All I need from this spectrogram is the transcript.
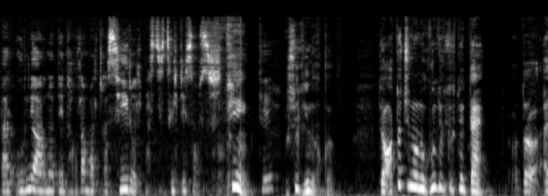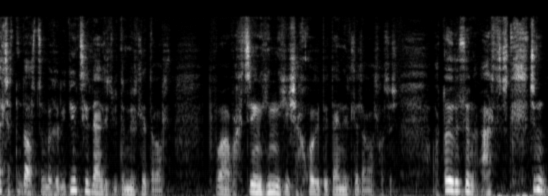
бар өрний орнуудын тоглоом болж байгаа сэр бол бас цэцгэлжсэн ус шүү. Тий. Эсвэл энэ ихгүй. Тэгээ одоо ч нөгөө хүндрэлтний дай одоо аль шатанда орсон бэхээр эдийн засгийн дай гэж бид нар нэрлээд байгаа бол вакцин хин хийх шахах вэ гэдэг дай нэрлэл байгаа болохоос ш. Одоо ерөөсөө ардчлал чинь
